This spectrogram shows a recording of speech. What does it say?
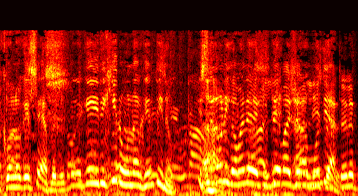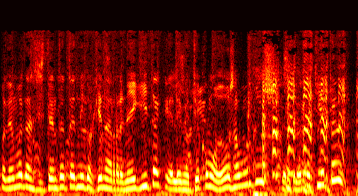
Y con lo que sea, pero tiene que dirigir un argentino. Esa es la única manera de que usted vaya Ah, al mundial. Entonces le ponemos de asistente técnico aquí en la Reneguita que le metió como dos a Burgos de pelota quieta.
